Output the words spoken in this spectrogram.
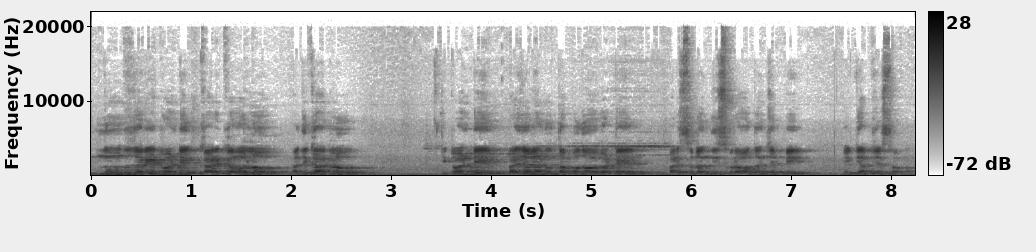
ముందు ముందు జరిగేటువంటి కార్యక్రమాల్లో అధికారులు ఇటువంటి ప్రజలను తప్పుదోవ పట్టే పరిస్థితులను తీసుకురావద్దని చెప్పి విజ్ఞప్తి చేస్తున్నాం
